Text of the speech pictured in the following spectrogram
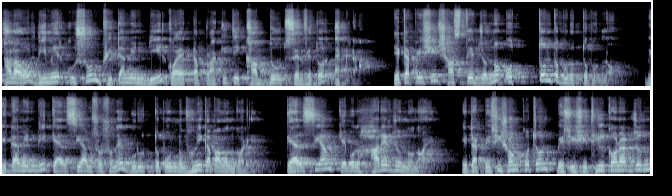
ছাড়াও ডিমের কুসুম, ভিটামিন ডির কয়েকটা প্রাকৃতিক খাদ্য উৎসের ভেতর একটা। এটা পেশির স্বাস্থ্যের জন্য অত্যন্ত গুরুত্বপূর্ণ। ভিটামিন ডি ক্যালসিয়াম শোষণে গুরুত্বপূর্ণ ভূমিকা পালন করে। ক্যালসিয়াম কেবল হাড়ের জন্য নয়, এটা পেশি সংকোচন, পেশি শিথিল করার জন্য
